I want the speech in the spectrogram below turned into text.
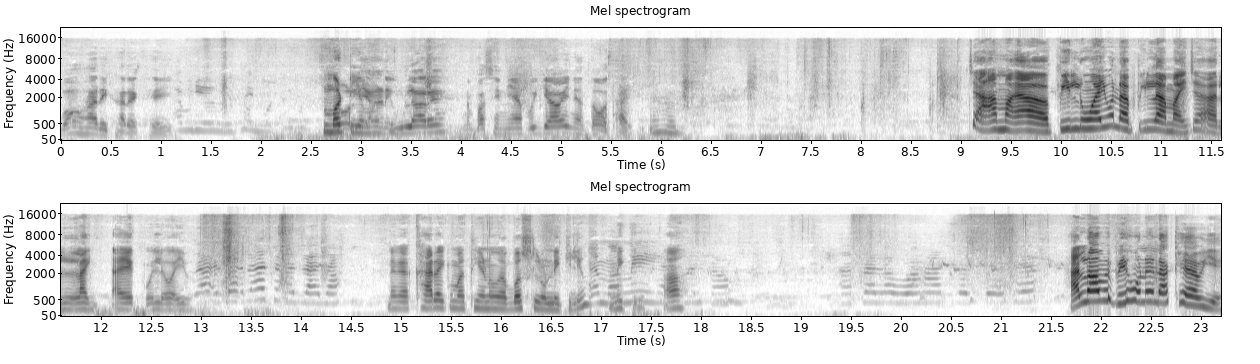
બહુ સારી ખારે ખે મોટી ઉલારે ને પછી ત્યાં પૂગ્યા હોય ને તો થાય. આમાં આ પીલું આવ્યું ને પીલામાં ચા આ એક ઓલો આવ્યો. ને ખારેકમાંથી એનું બસલું નીકળ્યું નીકળ્યું હા. હાલો અમે ભેહુને નાખે આવીએ.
